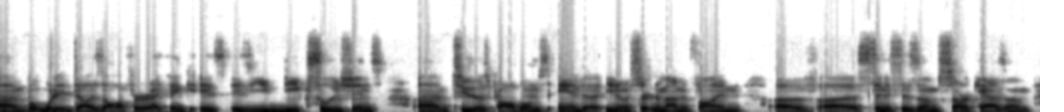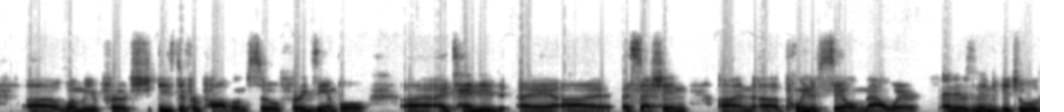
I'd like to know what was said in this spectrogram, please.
Um, but what it does offer, I think, is is unique solutions um, to those problems, and uh, you know a certain amount of fun, of uh, cynicism, sarcasm uh, when we approach these different problems. So, for example, uh, I attended a, uh, a session on uh, point of sale malware and it was an individual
